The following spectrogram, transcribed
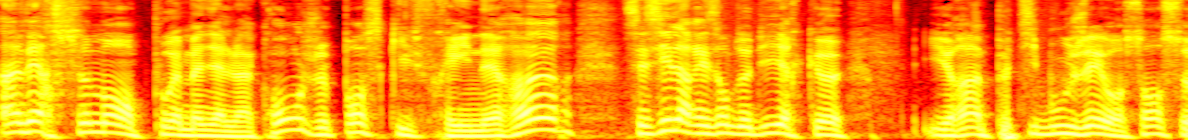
Inversement, pour Emmanuel Macron, je pense qu'il ferait une erreur. Cécile a raison de dire qu'il y aura un petit bouger au sens...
